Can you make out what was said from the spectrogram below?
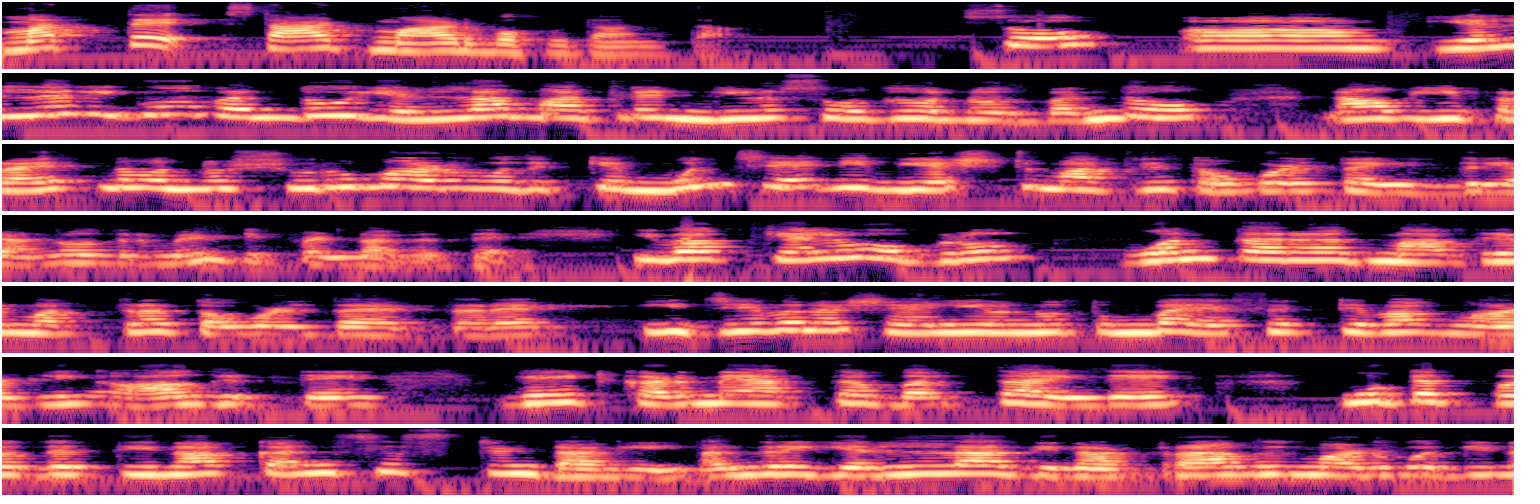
ಮತ್ತೆ ಸ್ಟಾರ್ಟ್ ಮಾಡಬಹುದಾ ಅಂತ. ಸೊ ಎಲ್ಲರಿಗೂ ಬಂದು ಎಲ್ಲ ಮಾತ್ರೆ ನಿಲ್ಲಿಸೋದು ಅನ್ನೋದು ಬಂದು ನಾವು ಈ ಪ್ರಯತ್ನವನ್ನು ಶುರು ಮಾಡುವುದಕ್ಕೆ ಮುಂಚೆ ನೀವು ಎಷ್ಟು ಮಾತ್ರೆ ತಗೊಳ್ತಾ ಇದ್ರಿ ಅನ್ನೋದ್ರ ಮೇಲೆ ಡಿಪೆಂಡ್ ಆಗುತ್ತೆ. ಇವಾಗ ಕೆಲವೊಬ್ರು ಒಂದ್ ತರಹದ ಮಾತ್ರೆ ಮಾತ್ರ ತಗೊಳ್ತಾ ಇರ್ತಾರೆ. ಈ ಜೀವನ ಶೈಲಿಯನ್ನು ತುಂಬಾ ಎಫೆಕ್ಟಿವ್ ಆಗಿ ಮಾಡ್ಲಿಕ್ಕೆ ಆಗುತ್ತೆ. ವೇಟ್ ಕಡಿಮೆ ಆಗ್ತಾ ಬರ್ತಾ ಇದೆ. ಊಟದ ಪದ್ಧತಿನ ಕನ್ಸಿಸ್ಟೆಂಟ್ ಆಗಿ, ಅಂದ್ರೆ ಎಲ್ಲಾ ದಿನ ಟ್ರಾವೆಲ್ ಮಾಡುವ ದಿನ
